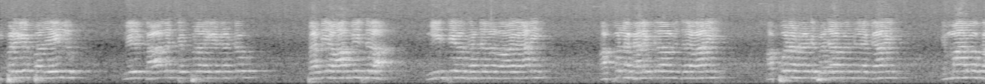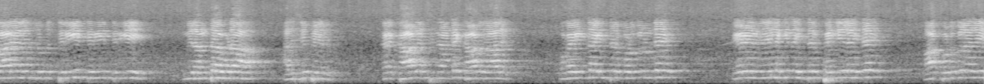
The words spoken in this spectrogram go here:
ఇప్పటికే పదేళ్ళు మీరు కాళ్ళ చెప్పులు అడిగేటట్టు ప్రతి ఆఫీసుల మీ సేవ సెంటర్ల ద్వారా కానీ అప్పున్న కలెక్టర్ ఆఫీసులో కానీ అప్పుడున్నటువంటి ప్రజాప్రతినిధులకు కానీ ఎంఆర్ఓ కార్యాలయం చుట్టూ తిరిగి తిరిగి తిరిగి మీరంతా కూడా అలసిపోయారు కానీ కార్డు వచ్చిందంటే కార్డు రాలేదు ఒక ఇంట్లో ఇద్దరు కొడుకులు ఉంటే ఏడెనిమిది నీళ్ళ కింద ఇద్దరు పెళ్ళిళ్ళు అయితే ఆ కొడుకులది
